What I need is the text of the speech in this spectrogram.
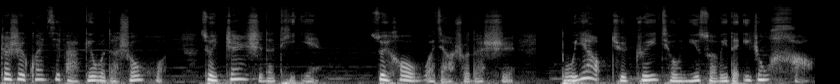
这是关系法给我的收获，最真实的体验。最后，我想说的是，不要去追求你所谓的一种好。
